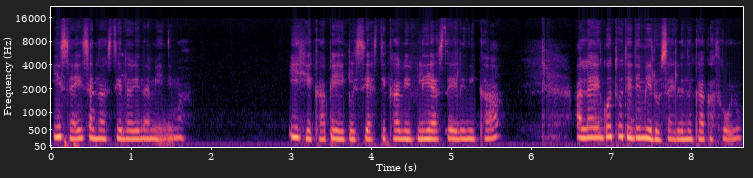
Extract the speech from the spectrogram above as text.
ίσα ίσα να στείλω ένα μήνυμα. Είχε κάποια εκκλησιαστικά βιβλία στα ελληνικά, αλλά εγώ τότε δεν μιλούσα ελληνικά καθόλου.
